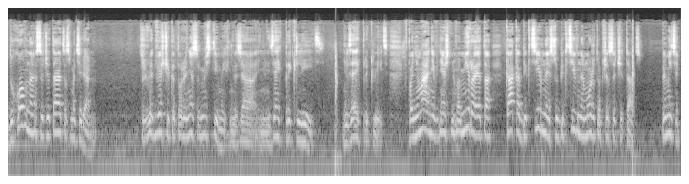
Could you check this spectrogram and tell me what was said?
духовная сочетается с материальным. Это же вещи, которые несовместимы, их нельзя, нельзя их приклеить. Нельзя их приклеить. В понимании внешнего мира это как объективное и субъективное может вообще сочетаться. Поймите,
